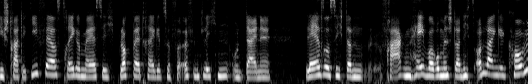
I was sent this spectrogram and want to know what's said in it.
die Strategie fährst, regelmäßig Blogbeiträge zu veröffentlichen und deine Leser sich dann fragen, hey, warum ist da nichts online gekommen?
